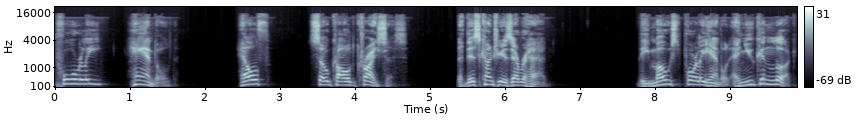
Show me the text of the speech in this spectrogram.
poorly handled health so called crisis that this country has ever had. The most poorly handled. And you can look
